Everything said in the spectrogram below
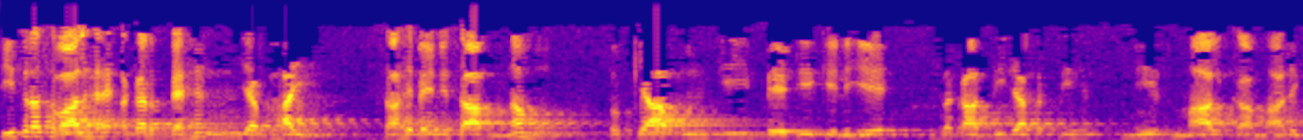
تیسرا سوال ہے، اگر بہن یا بھائی صاحب نصاب نہ ہو، تو کیا ان کی بیٹی کے لیے زکوٰۃ دی جا سکتی ہے؟ نیز مال کا مالک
